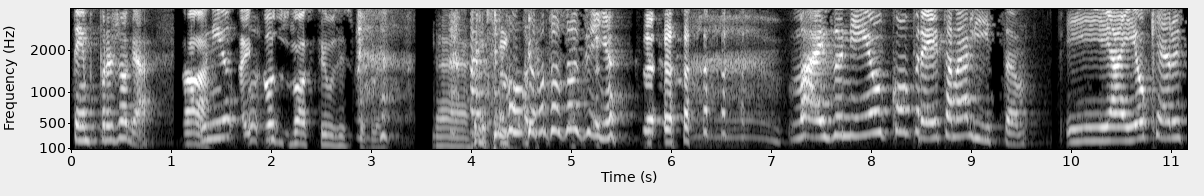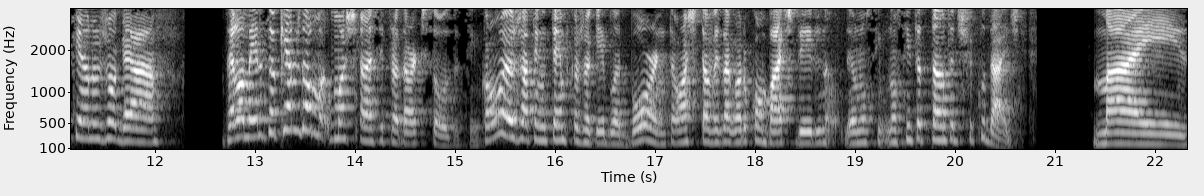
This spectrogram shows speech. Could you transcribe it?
tempo pra jogar. Ah, aí todos nós temos esse problema. É, Ai, que bom que eu não tô sozinha. Mas o eu comprei, tá na lista. E aí eu quero esse ano jogar. Pelo menos eu quero dar uma, uma chance pra Dark Souls, assim. Como eu já tenho tempo que eu joguei Bloodborne, então acho que talvez agora o combate dele não- eu não, não sinta tanta dificuldade. Mas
